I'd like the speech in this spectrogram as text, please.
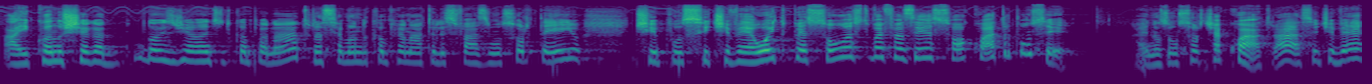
Aí, quando chega dois dias antes do campeonato, na semana do campeonato, eles fazem um sorteio. Tipo, se tiver oito pessoas, tu vai fazer só quatro C. Aí nós vamos sortear quatro. Ah, se tiver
